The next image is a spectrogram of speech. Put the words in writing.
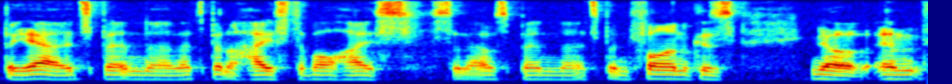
but yeah, it's been uh, that's been a heist of all heists. So that's been uh, it's been fun because you know, and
